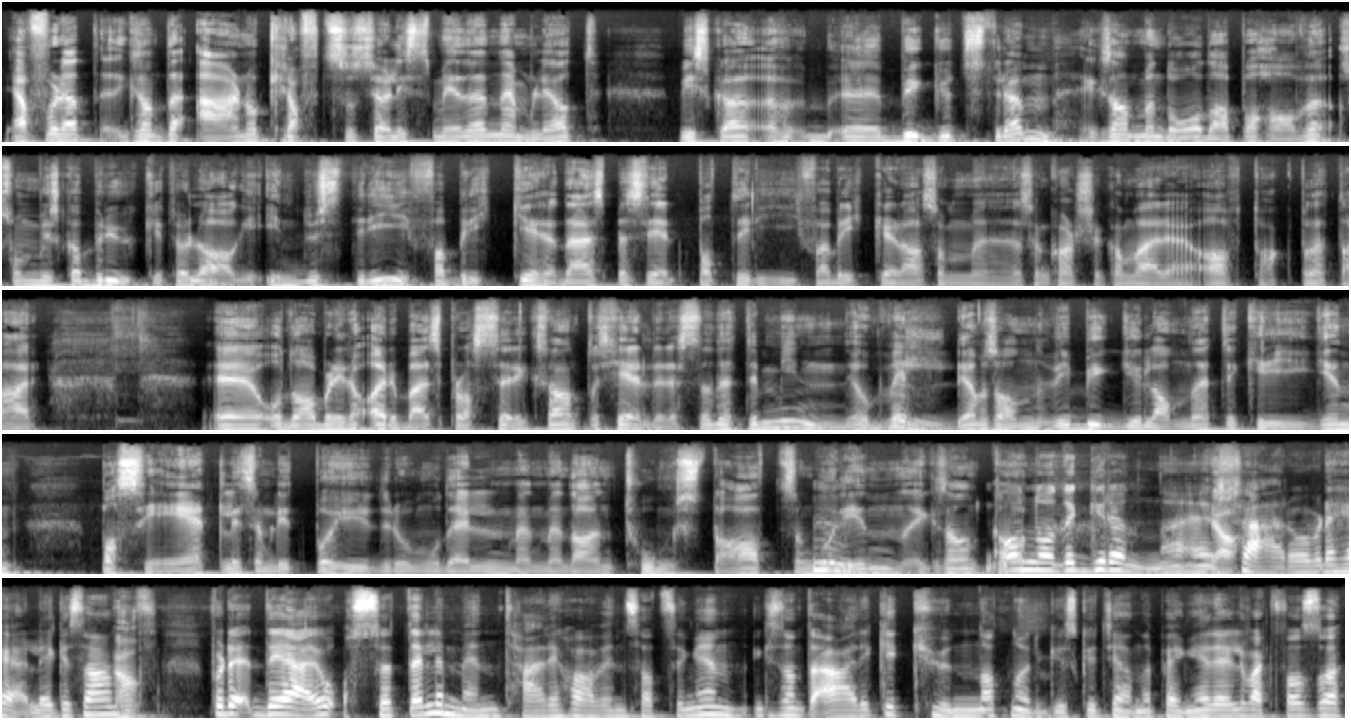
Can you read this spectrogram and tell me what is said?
Ja, for det er noe kraftsosialisme i det, nemlig at vi skal øh, bygge ut strøm, men nå og da på havet, som vi skal bruke til å lage industri, fabrikker. Det er spesielt batterifabrikker da, som, øh, som kanskje kan være avtak på dette her. Eh, og da blir det arbeidsplasser ikke sant? og kjelerester. Dette minner jo veldig om sånn vi bygger landet etter krigen basert liksom litt på Hydro-modellen, men med da en tung stat som går mm. inn. ikke sant? Og, og nå det grønne skjæret ja. over det hele, ikke sant. Ja. For det, det, er jo også et element her i havvindsatsingen. ikke sant? Det er ikke kun at Norge skulle tjene penger, eller i hvert fall så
